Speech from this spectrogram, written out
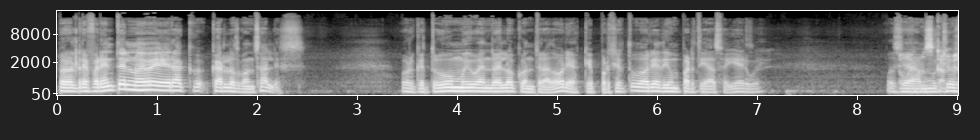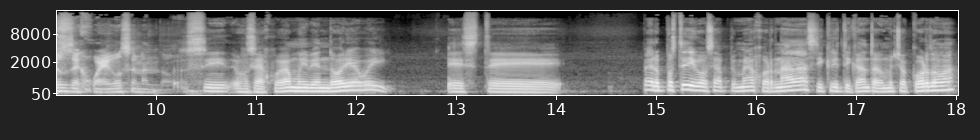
Pero el referente del 9 era Carlos González. Porque tuvo muy buen duelo contra Doria. Que por cierto, Doria dio un partidazo ayer, güey. O sea, muchos cambios de juego se mandó. Sí, o sea, juega muy bien Doria, güey. Este. Pero pues te digo, o sea, primera jornada, sí criticaron también mucho a Córdoba.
